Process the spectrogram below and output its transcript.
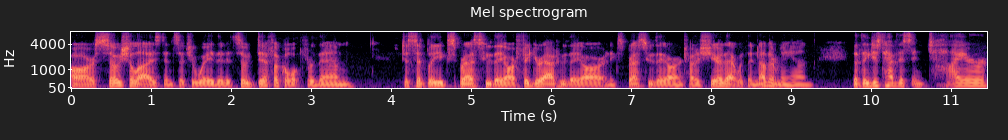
are socialized in such a way that it's so difficult for them to simply express who they are, figure out who they are, and express who they are, and try to share that with another man, that they just have this entire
